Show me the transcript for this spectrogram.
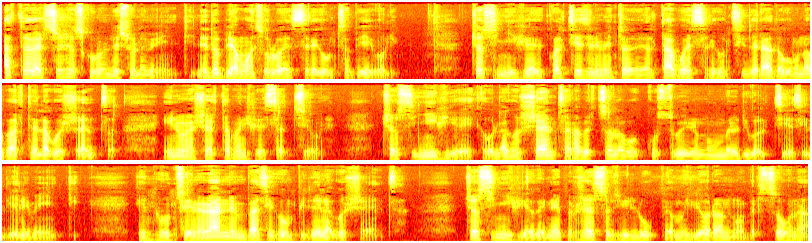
attraverso ciascuno dei suoi elementi. Ne dobbiamo solo essere consapevoli. Ciò significa che qualsiasi elemento della realtà può essere considerato come una parte della coscienza in una certa manifestazione. Ciò significa che con la coscienza una persona può costruire un numero di qualsiasi di elementi che funzioneranno in base ai compiti della coscienza. Ciò significa che nel processo di sviluppo o migliora una persona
